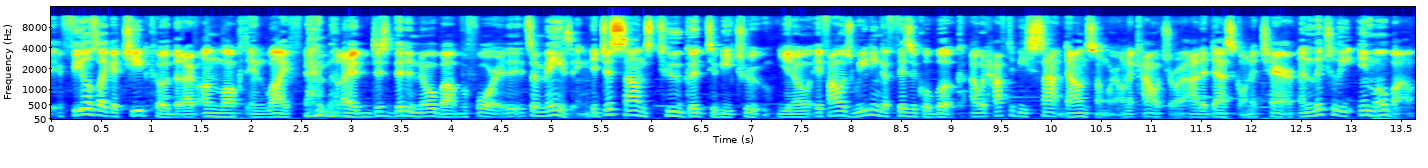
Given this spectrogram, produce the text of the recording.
it feels like a cheat code that I've unlocked in life that I just didn't know about before. It's amazing. It just sounds too good to be true. You know, if I was reading a physical book, I would have to be sat down somewhere on a couch or at a desk on a chair and literally immobile.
